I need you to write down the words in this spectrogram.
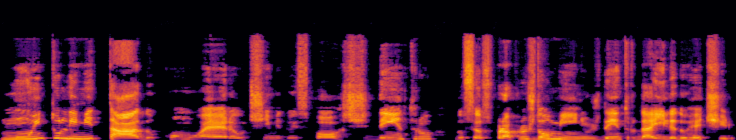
muito limitado como era o time do esporte dentro dos seus próprios domínios, dentro da Ilha do Retiro.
